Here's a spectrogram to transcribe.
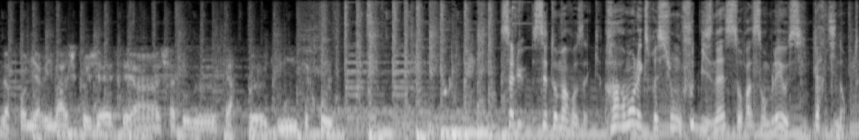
La première image que j'ai, c'est un château de cartes euh, qui s'écroule. Salut, c'est Thomas Rozek. Rarement l'expression foot business aura semblé aussi pertinente.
